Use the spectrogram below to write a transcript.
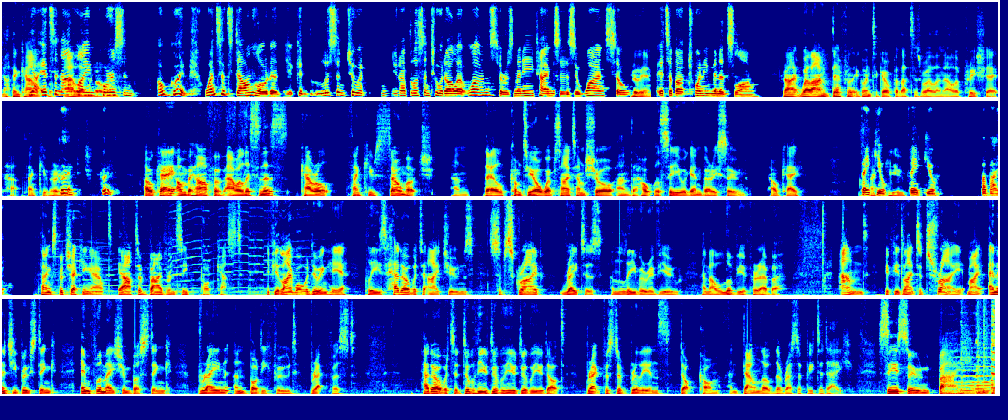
I think I'll, yeah, it's an online course, and oh, good. Once it's downloaded, you could listen to it. You don't have to listen to it all at once or as many times as you want. So Brilliant. it's about twenty minutes long. Right. Well, I'm definitely going to go for that as well, and I'll appreciate that. Thank you very good. much. Good. Good. Okay. On behalf of our listeners, Carol, thank you so much, and they'll come to your website, I'm sure, and I hope we'll see you again very soon. Okay. Thank, thank you. you. Thank you. Bye bye. Thanks for checking out the Art of Vibrancy podcast. If you like what we're doing here, please head over to iTunes, subscribe, rate us, and leave a review, and I'll love you forever. And if you'd like to try my energy boosting, inflammation busting, brain and body food breakfast, head over to www.breakfastofbrilliance.com and download the recipe today. See you soon. Bye.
